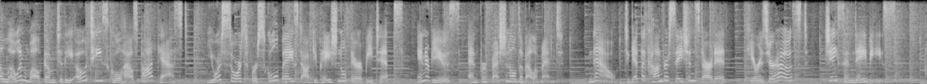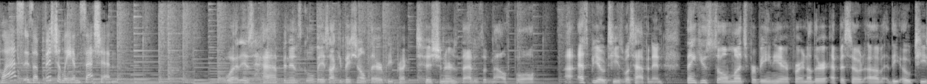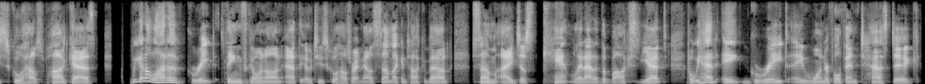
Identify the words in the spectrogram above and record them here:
Hello and welcome to the OT Schoolhouse Podcast, your source for school based occupational therapy tips, interviews, and professional development. Now, to get the conversation started, here is your host, Jayson Davies. Class is officially in session. What is happening, school based occupational therapy practitioners? That is a mouthful. Uh, SBOTs, what's happening? Thank you so much for being here for another episode of the OT Schoolhouse podcast. We got a lot of great things going on at the OT Schoolhouse right now. Some I can talk about, some I just can't let out of the box yet. But we had a great, a wonderful, fantastic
